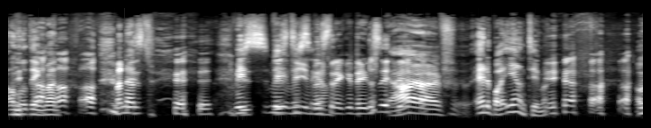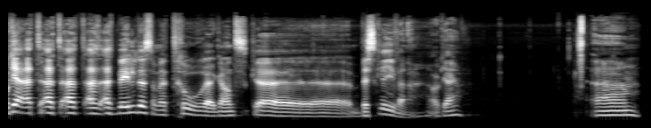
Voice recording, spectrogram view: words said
andre ting. Men, men et, Hvis, hvis timen strekker til, sier ja, ja, Er det bare én time? Ok, et, et, et, et, et bilde som jeg tror er ganske eh, beskrivende. Ok. Um,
